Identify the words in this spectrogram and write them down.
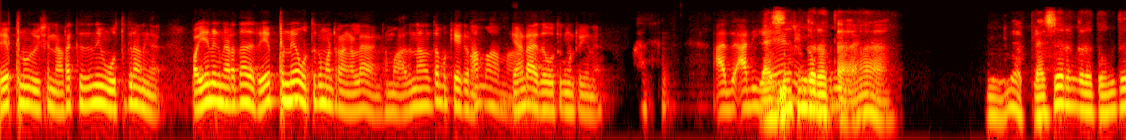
ரேப்னு ஒரு விஷயம் நடக்குதுன்னு இவங்க ஒத்துக்கிறானுங்க. பையனுக்கு நடந்தா அது ரேப்புன்னே ஒத்துக்க மாட்டாங்கல்ல நம்ம அதனால தான் ஆமா ஏன்டா இதை ஒத்துக்க மாட்டீங்கன்னு? அது அது பிளஷருங்கிறத இல்ல பிளஷருங்கிறது வந்து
